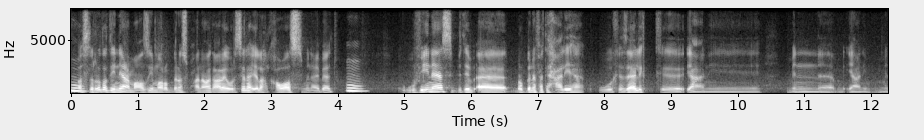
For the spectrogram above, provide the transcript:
أصل الرضا دي نعمة عظيمة ربنا سبحانه وتعالى يرسلها إلى الخواص من عباده. مم. وفي ناس بتبقى ربنا فاتح عليها وكذلك يعني من يعني من,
